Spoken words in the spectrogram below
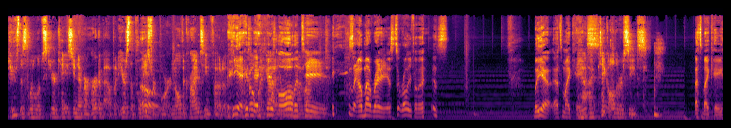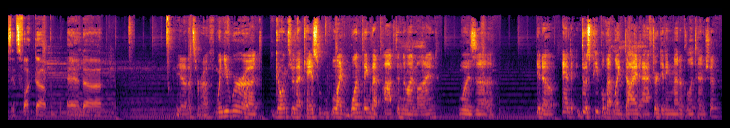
here's this little obscure case you never heard about, but here's the police Oh. report and all the crime scene photos. Yeah, here's, like, oh here's God, all the blowing my mind. tea. He's like, I'm not ready. It's too early for this. But yeah, that's my Yeah, I case. take all the receipts. that's my case. It's fucked up, and uh, Yeah, that's rough. When you were uh, going through that case, like one thing that popped into my mind was, uh, you know, and those people that like died after getting medical attention.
